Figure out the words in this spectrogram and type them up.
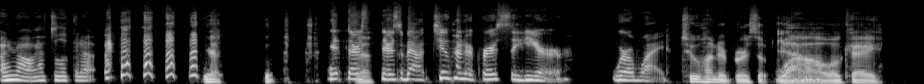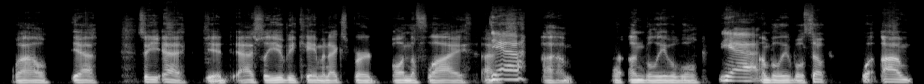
don't know. I have to look it up. yeah. It, there's yeah. there's about 200 births a year worldwide. 200 births. Wow. Okay. Wow. Yeah. So yeah, it, Ashley, you became an expert on the fly. yeah. Um, unbelievable. Yeah. Unbelievable. So, um,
